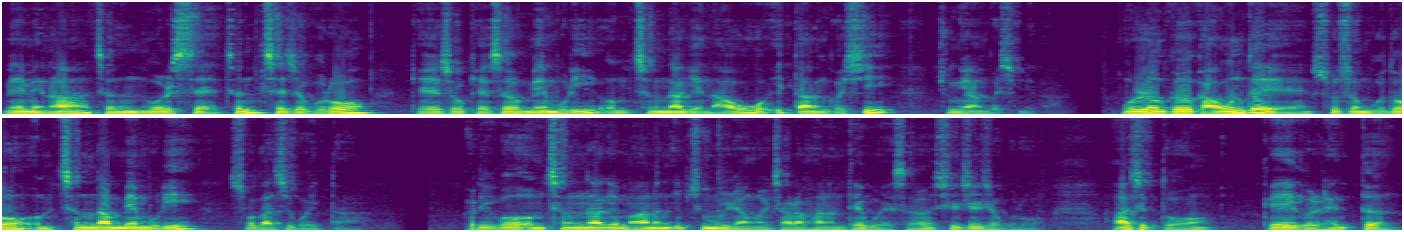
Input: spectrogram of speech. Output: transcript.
매매나 전월세 전체적으로 계속해서 매물이 엄청나게 나오고 있다는 것이 중요한 것입니다. 물론 그 가운데에 수성구도 엄청난 매물이 쏟아지고 있다. 그리고 엄청나게 많은 입주 물량을 자랑하는 대구에서 실질적으로 아직도 계획을 했던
